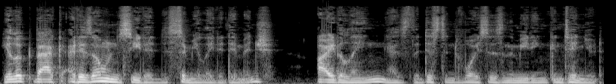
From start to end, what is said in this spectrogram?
He looked back at his own seated, simulated image, idling as the distant voices in the meeting continued.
